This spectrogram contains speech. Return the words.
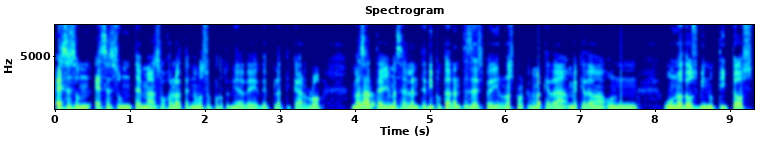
Ese es un, ese es un temazo, ojalá tengamos oportunidad de, platicarlo más detalle más adelante. Diputada, antes de despedirnos, porque me queda, me queda un, uno o dos minutitos,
